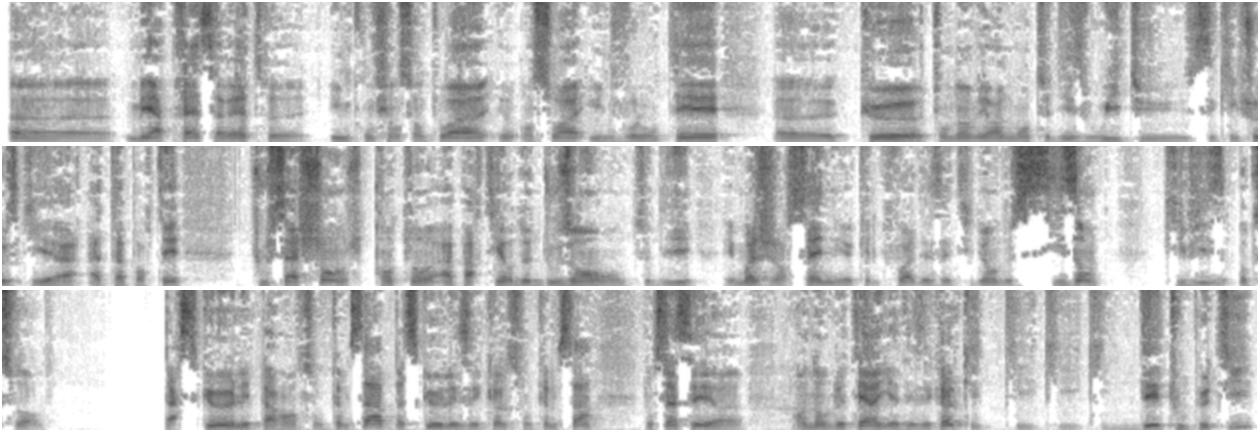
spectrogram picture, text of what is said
mais après, ça va être une confiance en toi, en soi, une volonté, que ton environnement te dise oui, c'est quelque chose qui est à, à ta portée tout ça change. Quand à partir de 12 ans, on te dit, et moi j'enseigne quelquefois des étudiants de 6 ans qui visent Oxford. Parce que les parents sont comme ça, parce que les écoles sont comme ça. Donc ça, c'est euh, en Angleterre, il y a des écoles qui, dès tout petit,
